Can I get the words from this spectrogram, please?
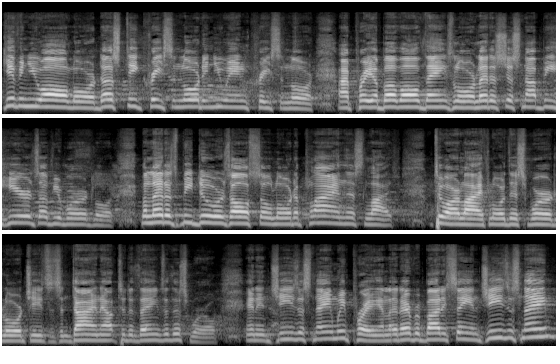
Giving you all, Lord. Us decreasing, Lord, and you increasing, Lord. I pray above all things, Lord, let us just not be hearers of your word, Lord, but let us be doers also, Lord, applying this life to our life, Lord, this word, Lord Jesus, and dying out to the things of this world. And in Jesus' name we pray. And let everybody say, in Jesus' name,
